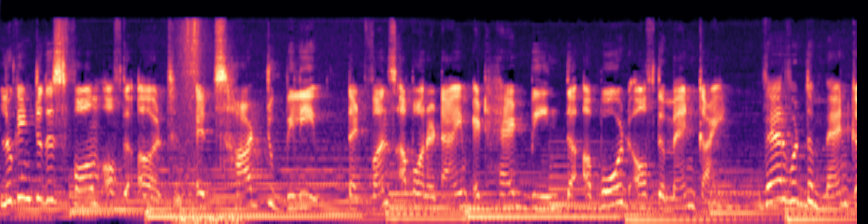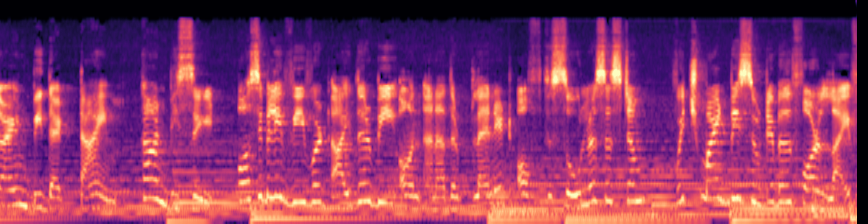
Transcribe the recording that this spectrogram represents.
Looking to this form of the earth, it's hard to believe that once upon a time it had been the abode of the mankind. Where would the mankind be that time? Can't be said. Possibly we would either be on another planet of the solar system, which might be suitable for life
